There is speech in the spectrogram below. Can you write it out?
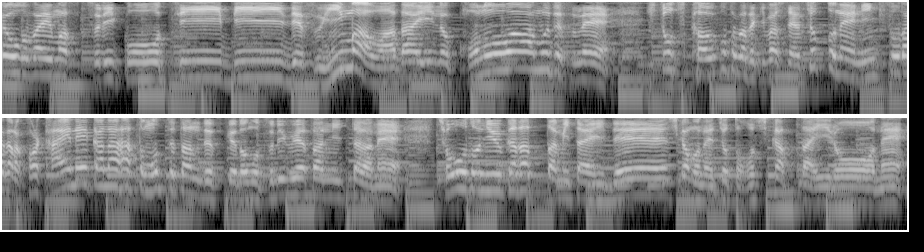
ようございます。釣り子 TV です。今話題のこのワームですね。一つ買うことができましたよ。ちょっとね、人気そうだからこれ買えねえかなと思ってたんですけども、釣り具屋さんに行ったらね、ちょうど入荷だったみたいで、しかもね、ちょっと欲しかった色をね、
